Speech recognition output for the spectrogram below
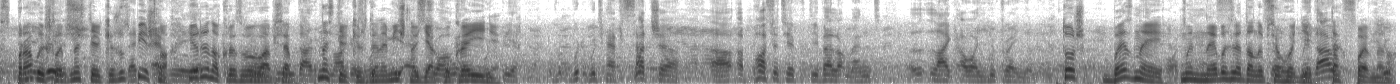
справи йшли б настільки ж успішно, і ринок розвивався direct настільки ж динамічно, як в Україні. Тож без неї ми не виглядали б сьогодні так впевнено.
